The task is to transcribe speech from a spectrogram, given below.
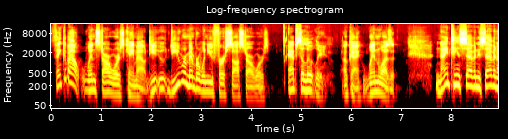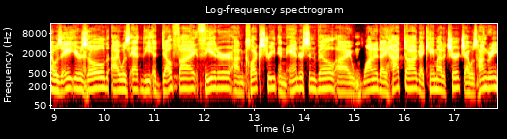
think about when Star Wars came out. Do you do you remember when you first saw Star Wars? Absolutely. Okay, when was it? 1977, I was eight years old. I was at the Adelphi Theater on Clark Street in Andersonville. I wanted a hot dog. I came out of church. I was hungry.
